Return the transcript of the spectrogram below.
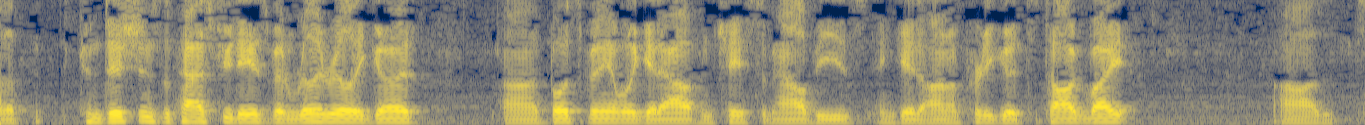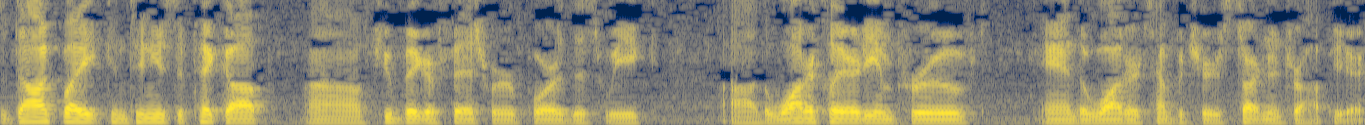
the conditions the past few days have been really, really good. Uh, boat's been able to get out and chase some albies and get on a pretty good tog bite. Uh, the tog bite continues to pick up. Uh, a few bigger fish were reported this week. Uh, the water clarity improved and the water temperature is starting to drop here.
